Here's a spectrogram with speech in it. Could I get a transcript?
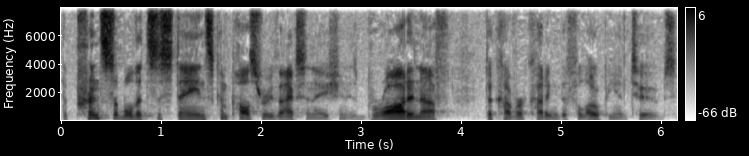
The principle that sustains compulsory vaccination is broad enough to cover cutting the fallopian tubes.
